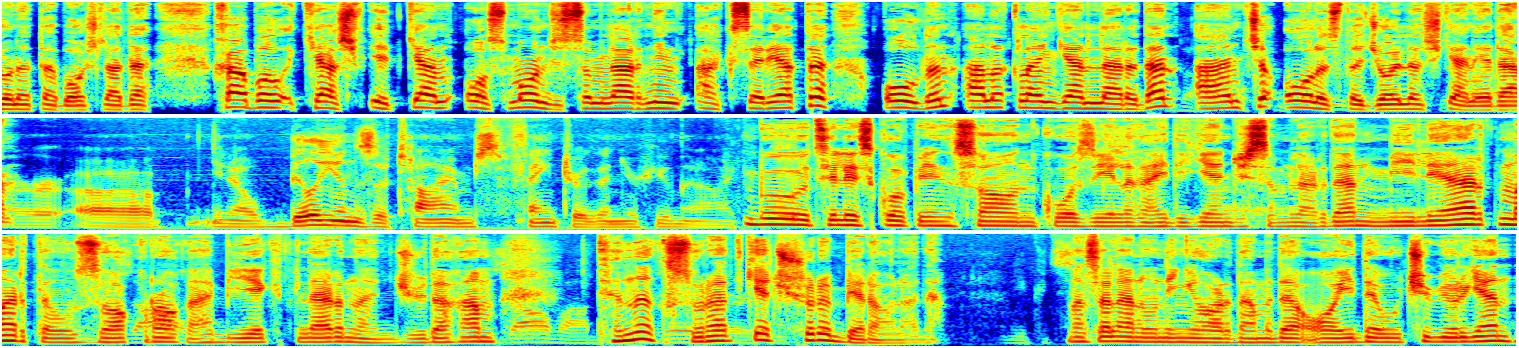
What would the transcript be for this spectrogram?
jo'nata boshladi. Hubble kashf etgan osmon jismlarining aksariyati oldin aniqlanganlaridan ancha olisda joylashgan edi. Bu teleskop inson ko'zi ilg'aydigan jismlardan milliard marta uzoqroq obyektlarni juda ham tiniq suratga tushirib bera oladi. Masalan, uning yordamida oyda uchib yurgan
